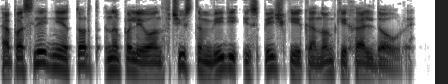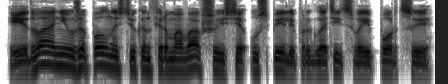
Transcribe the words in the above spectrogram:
а последняя — торт «Наполеон» в чистом виде из печки экономки Хальдоуры. И едва они, уже полностью конфирмовавшиеся, успели проглотить свои порции,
